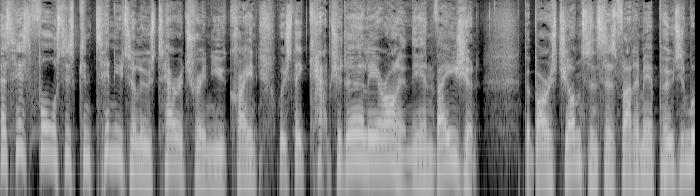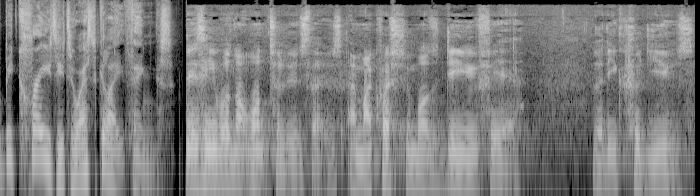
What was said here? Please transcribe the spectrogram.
as his forces continue to lose territory in Ukraine, which they captured earlier on in the invasion. But Boris Johnson says Vladimir Putin would be crazy to escalate things. He will not want to lose those. And my question was, do you fear that he could use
